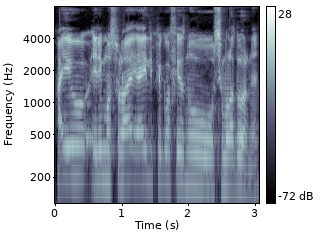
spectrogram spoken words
Aí eu, ele mostrou lá, aí ele pegou fez no simulador, né?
